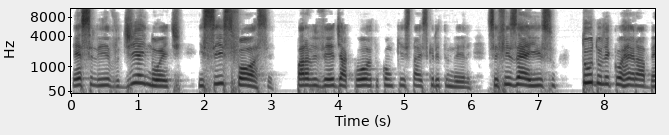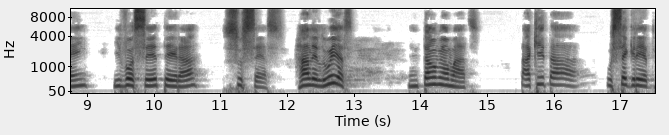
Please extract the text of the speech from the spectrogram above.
esse livro dia e noite e se esforce para viver de acordo com o que está escrito nele. Se fizer isso, tudo lhe correrá bem e você terá sucesso. Aleluias! Então, meus amados, aqui está o segredo,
